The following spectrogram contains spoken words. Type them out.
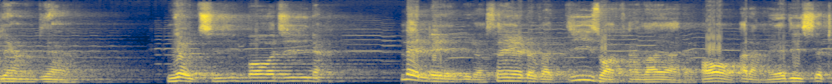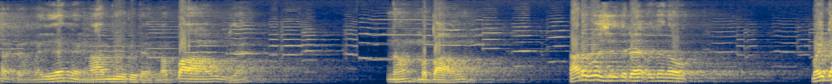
ပြန်ပြန်မြုပ်ချီပေါ်ကြီးနဲ့လှည့်လေပြီးတော့ဆင်းရဲဒုက္ခကြီးစွာခံစားရတယ်။ဩအဲ့ဒါငရဲကြီးရှစ်ထပ်တော့ငရဲငယ်၅မျိုးတို့တယ်မပါဘူးဗျာ။နော်မပါဘူး။နောက်တစ်ခုရှိတဲ့ဥဒ္ဒနော မိတ္တ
